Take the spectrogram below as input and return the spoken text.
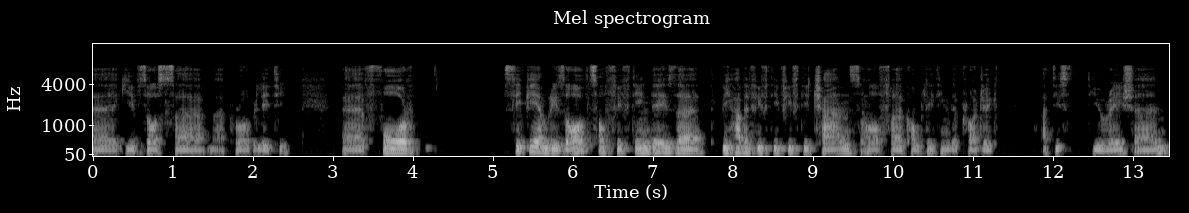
uh, gives us uh, probability. Uh, for CPM results of 15 days, we have a 50-50 chance of completing the project at this duration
